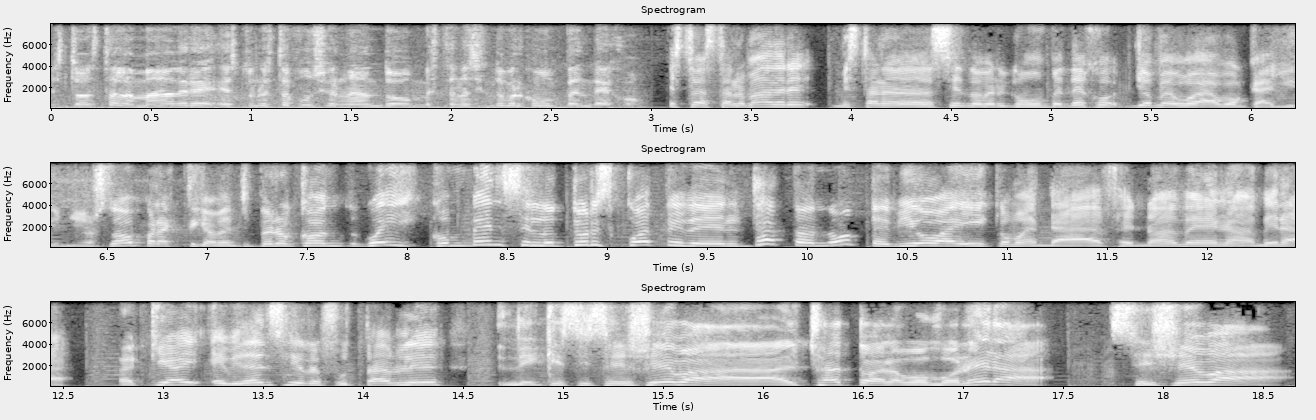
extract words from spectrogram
Esto hasta la madre, esto no está funcionando, me están haciendo ver como un pendejo. Está hasta la madre, me están haciendo ver como un pendejo. Yo me voy a Boca Juniors, ¿no? Prácticamente. Pero con, güey, convéncelo, tú eres cuate del Tata, ¿no? Te vio ahí como anda, fenómeno. Mira, aquí hay evidencia irrefutable de que si se lleva al chato a la bombonera, se lleva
